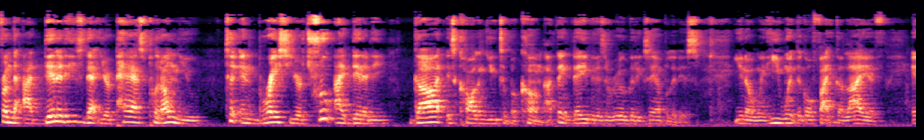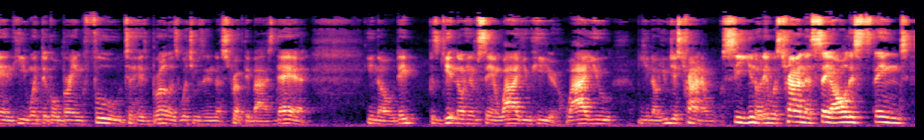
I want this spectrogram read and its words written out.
from the identities that your past put on you to embrace your true identity God is calling you to become. I think David is a real good example of this. You know, when he went to go fight Goliath and he went to go bring food to his brothers, which was instructed by his dad, you know, they was getting on him saying, Why are you here? Why are you you know, you just trying to see, you know, they was trying to say all these things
